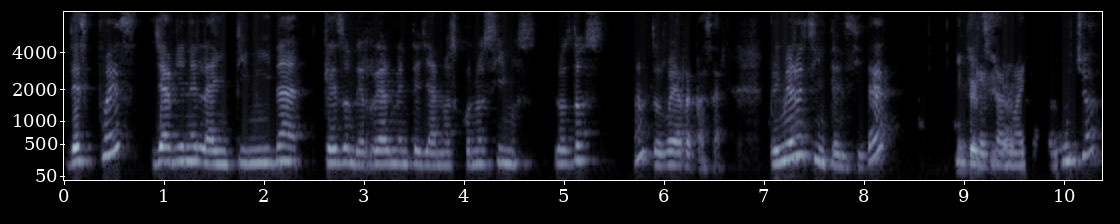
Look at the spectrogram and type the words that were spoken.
Después ya viene la intimidad que es donde realmente ya nos conocimos, los dos. Entonces voy a repasar. Primero es intensidad, intensidad. que esa no hay mucho.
